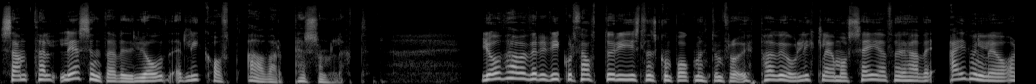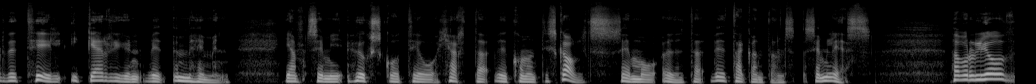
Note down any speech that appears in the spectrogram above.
Samtal lesenda við ljóð er líka oft afar persónulegt. Ljóð hafa verið ríkur þáttur í íslenskum bókmyndum frá upphafi og líklega má segja að þau hafi æfinlega orðið til í gerjun við umheiminn, jamt sem í hugskoti og hjarta viðkomandi skáls sem og auðvitað viðtakandans sem les. Það voru ljóð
